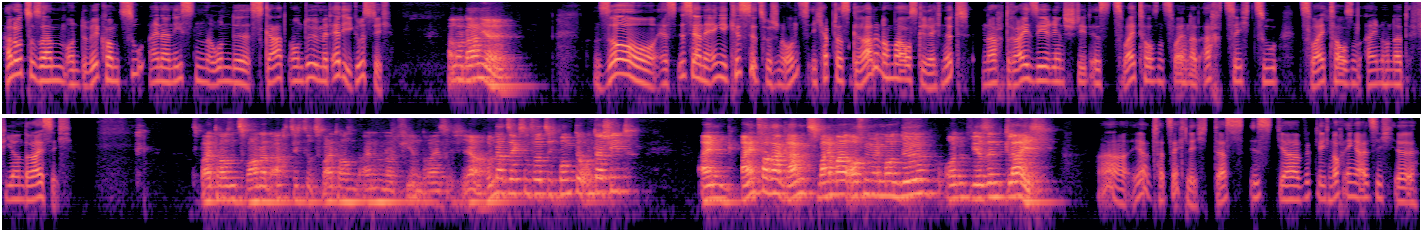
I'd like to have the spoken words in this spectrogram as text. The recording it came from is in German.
Hallo zusammen und willkommen zu einer nächsten Runde Skat en deux mit Eddie. Grüß dich. Hallo Daniel. So, es ist ja eine enge Kiste zwischen uns. Ich habe das gerade noch mal ausgerechnet. Nach drei Serien steht es 2280 zu 2134. 2280 zu 2134. Ja, 146 Punkte Unterschied. Ein einfacher Gang, zweimal offen im Mondeux und wir sind gleich. Ah, ja, tatsächlich. Das ist ja wirklich noch enger, als ich äh,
